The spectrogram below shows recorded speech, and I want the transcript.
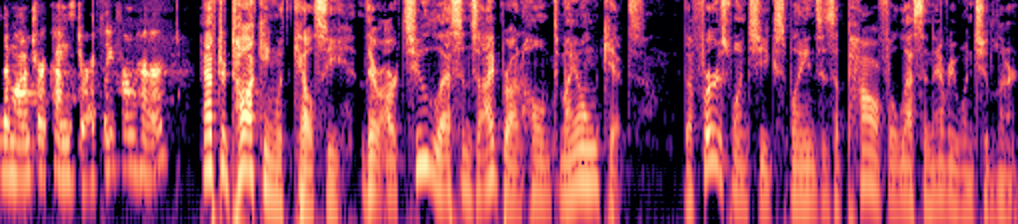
the mantra comes directly from her. After talking with Kelsey, there are two lessons I brought home to my own kids. The first one, she explains, is a powerful lesson everyone should learn.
